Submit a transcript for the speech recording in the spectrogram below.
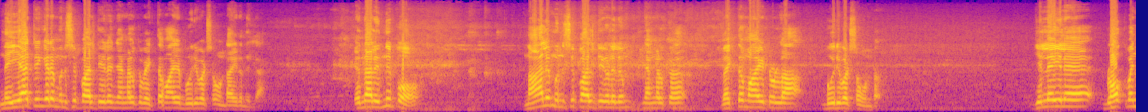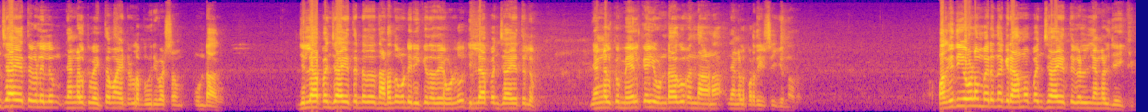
നെയ്യാറ്റിങ്കര മുനിസിപ്പാലിറ്റിയിലും ഞങ്ങൾക്ക് വ്യക്തമായ ഭൂരിപക്ഷം ഉണ്ടായിരുന്നില്ല. എന്നാൽ ഇന്നിപ്പോൾ നാല് മുനിസിപ്പാലിറ്റികളിലും ഞങ്ങൾക്ക് വ്യക്തമായിട്ടുള്ള ഭൂരിപക്ഷമുണ്ട്. ജില്ലയിലെ ബ്ലോക്ക് പഞ്ചായത്തുകളിലും ഞങ്ങൾക്ക് വ്യക്തമായിട്ടുള്ള ഭൂരിപക്ഷം ഉണ്ടാകും. ജില്ലാ പഞ്ചായത്തിന്റെത് നടന്നുകൊണ്ടിരിക്കുന്നതേ ഉള്ളൂ. ജില്ലാ പഞ്ചായത്തിലും ഞങ്ങൾക്ക് മേൽക്കൈ ഉണ്ടാകുമെന്നാണ് ഞങ്ങൾ പ്രതീക്ഷിക്കുന്നത്. പകുതിയോളം വരുന്ന ഗ്രാമപഞ്ചായത്തുകളിൽ ഞങ്ങൾ ജയിക്കും.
